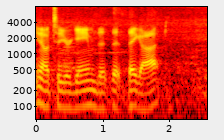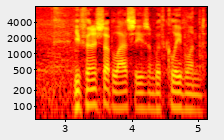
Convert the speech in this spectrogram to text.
you know, to your game that, that they got. You finished up last season with Cleveland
